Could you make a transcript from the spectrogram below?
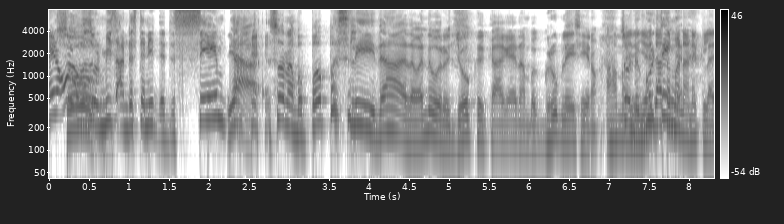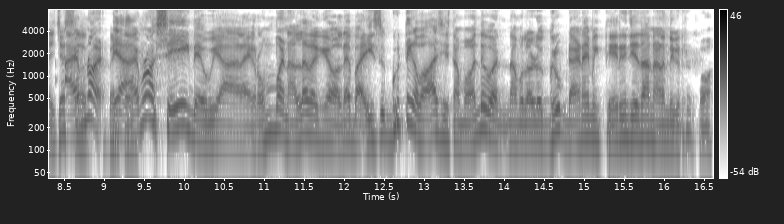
and all of us So- will misunderstand it at the same time. யா ஸோ நம்ம பர்பஸ்லி தான் அதை வந்து ஒரு ஜோக்குக்காக நம்ம குரூப்லயே செய்யறோம் ஆமா So the இது good thing- யதார்த்தமா நினைக்கல just I'm a not better. yeah I'm not saying that we are like ரொம்ப நல்லவங்க all that but it's a good thing about us is நம்ம வந்து ஒரு- நம்மளோட குரூப் டைனாமிக் தெரிஞ்சே தான் நடந்துகிட்டு இருக்கோம்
